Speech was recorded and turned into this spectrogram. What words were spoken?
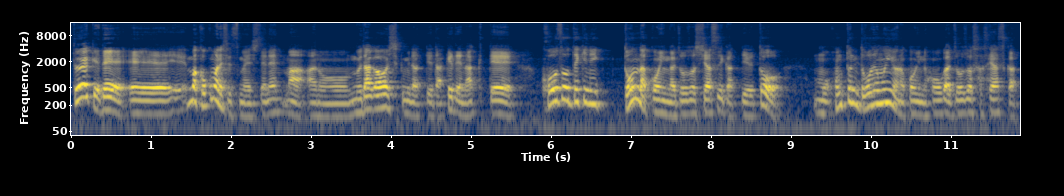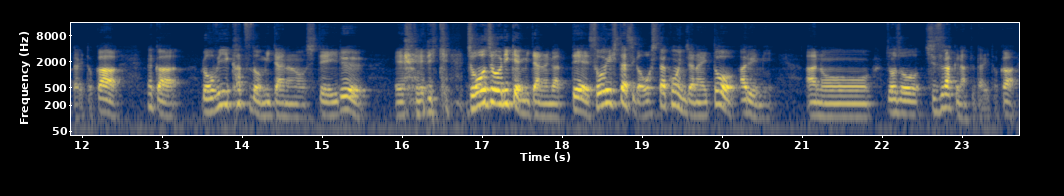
というわけで、えーまあ、ここまで説明してね、まあ、あの無駄が多い仕組みだっていうだけでなくて構造的にどんなコインが上場しやすいかっていうともう本当にどうでもいいようなコインの方が上場させやすかったりとかなんかロビー活動みたいなのをしている、えー、上場利権みたいなのがあってそういう人たちが押したコインじゃないとある意味あの上場しづらくなってたりとか、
